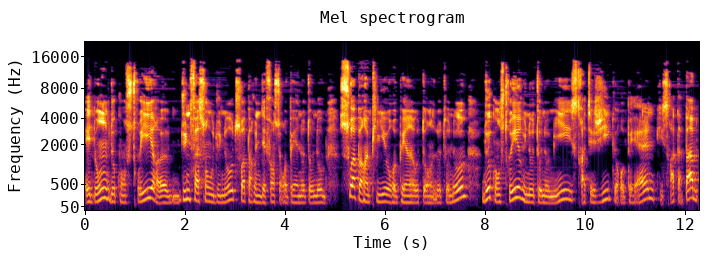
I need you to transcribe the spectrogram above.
Et donc de construire euh, d'une façon ou d'une autre, soit par une défense européenne autonome, soit par un pilier européen autonome, de construire une autonomie stratégique européenne qui sera capable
